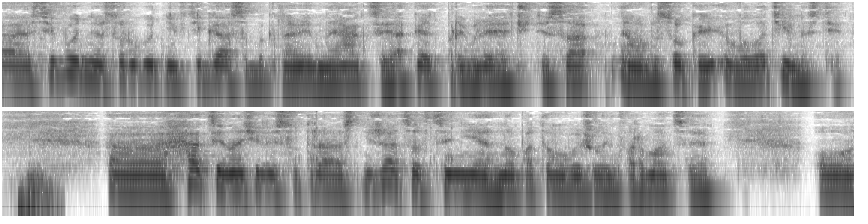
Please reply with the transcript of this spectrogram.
А сегодня Сургутнефтегаз, обыкновенные акции, опять проявляют чудеса а, высокой волатильности. А, акции начали с утра снижаться в цене, но потом вышла информация о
